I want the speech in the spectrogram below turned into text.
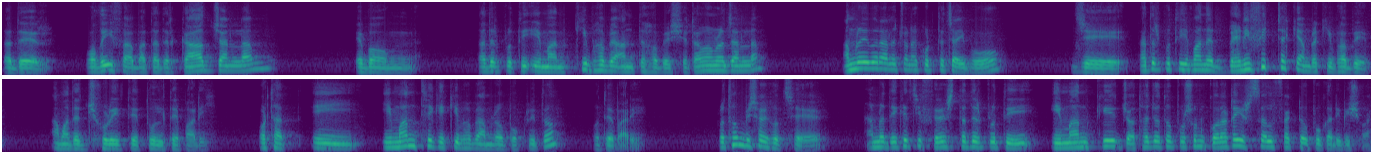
তাদের ওদিফা বা তাদের কাজ জানলাম এবং তাদের প্রতি ইমান কীভাবে আনতে হবে সেটাও আমরা জানলাম। আমরা এবার আলোচনা করতে চাইব যে তাদের প্রতি ইমানের বেনিফিটটাকে আমরা কীভাবে আমাদের ঝুড়িতে তুলতে পারি? অর্থাৎ এই ইমান থেকে কীভাবে আমরা উপকৃত হতে পারি? প্রথম বিষয় হচ্ছে, আমরা দেখেছি ফেরেশতাদের প্রতি ইমানকে যথাযথ পোষণ করাটাই সেলফ একটা উপকারী বিষয়।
